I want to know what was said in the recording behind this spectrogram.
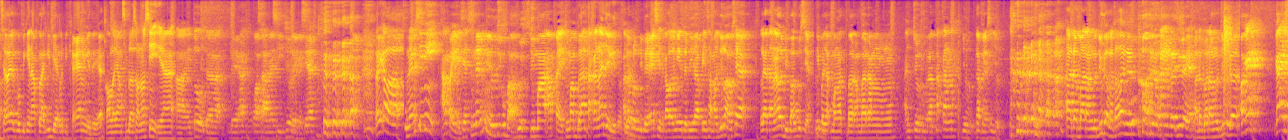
Misalnya gue bikin apa lagi biar lebih keren gitu ya. Kalau yang sebelah sono sih ya uh, itu udah daerah kekuasaannya si Jul ya guys ya. Tapi kalau sebenarnya sih ini apa ya guys ya? Sebenarnya ini udah cukup bagus. Cuma apa ya? Cuma berantakan aja gitu. Karena Iya. belum diberesin. Kalau ini udah dirapin sama Jul harusnya kelihatannya lebih bagus ya. Ini banyak banget barang-barang hancur berantakan lah. Jul, kita beresin Jul. Ada barang lu juga masalahnya. Oh, ada barang gua juga ya. Ada barang lu juga. Oke, guys,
